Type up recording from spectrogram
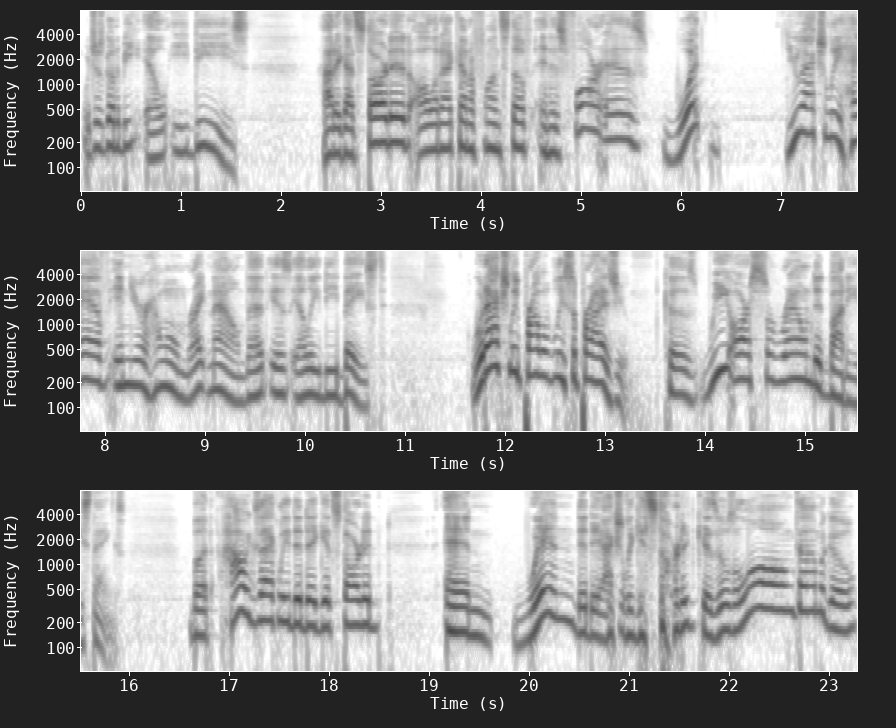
which is going to be LEDs, how they got started, all of that kind of fun stuff. And as far as what you actually have in your home right now that is LED based, would actually probably surprise you because we are surrounded by these things. But how exactly did they get started? And when did they actually get started? Because it was a long time ago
